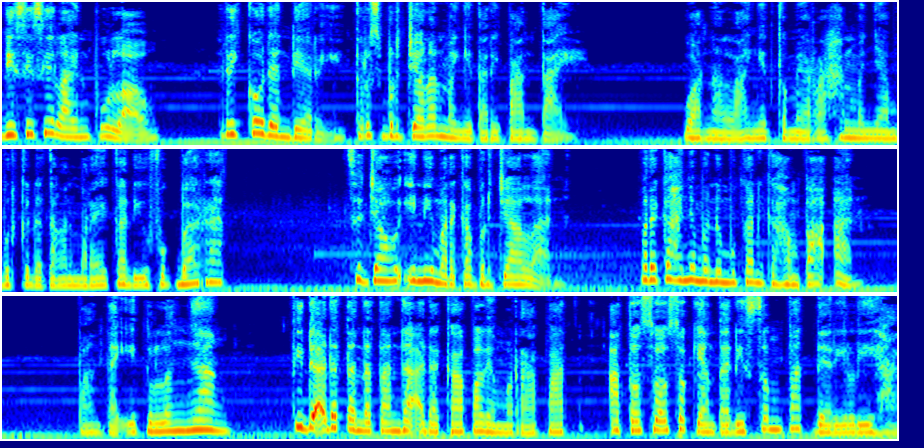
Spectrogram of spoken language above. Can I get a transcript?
Di sisi lain pulau, Riko dan Derry terus berjalan mengitari pantai. Warna langit kemerahan menyambut kedatangan mereka di ufuk barat. Sejauh ini mereka berjalan, mereka hanya menemukan kehampaan. Pantai itu lengang, tidak ada tanda-tanda ada kapal yang merapat atau sosok yang tadi sempat Derry lihat.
